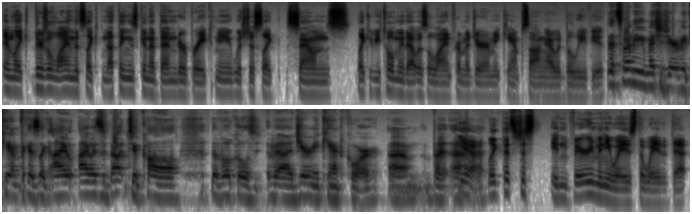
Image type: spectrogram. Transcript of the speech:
And like there's a line that's like nothing's gonna bend or break me, which just like sounds like if you told me that was a line from a Jeremy Camp song, I would believe you. That's funny you mentioned Jeremy Camp because like I I was about to call the vocals uh, Jeremy Camp core, um, but uh, yeah, like that's just in very many ways the way that that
